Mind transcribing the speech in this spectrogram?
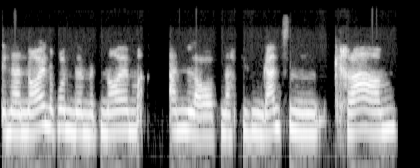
in einer neuen Runde mit neuem Anlauf nach diesem ganzen Kram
